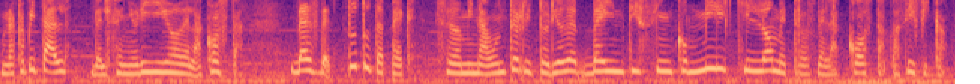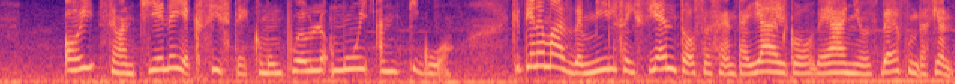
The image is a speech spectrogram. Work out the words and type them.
una capital del señorío de la costa. Desde Tututepec se dominaba un territorio de 25.000 kilómetros de la costa pacífica. Hoy se mantiene y existe como un pueblo muy antiguo, que tiene más de 1660 y algo de años de fundación,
